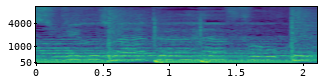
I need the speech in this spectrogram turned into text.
This feels like a half open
